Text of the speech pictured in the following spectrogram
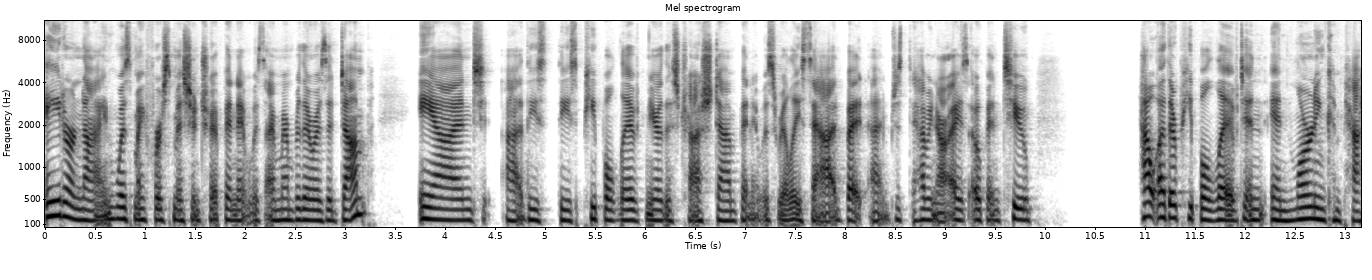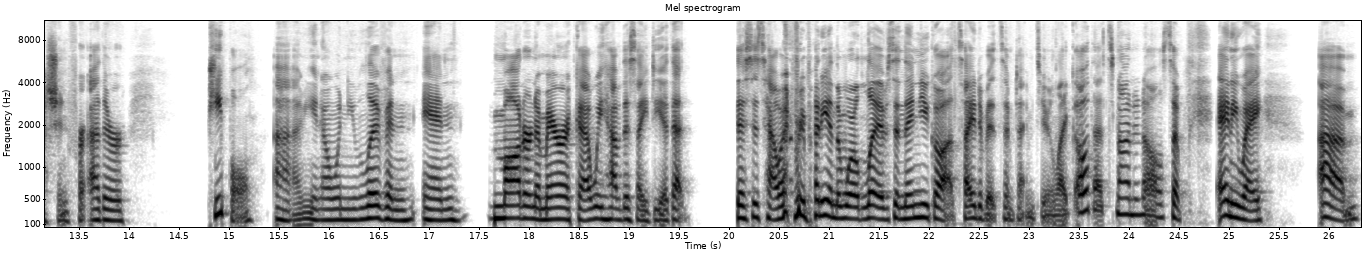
eight or nine was my first mission trip, and it was I remember there was a dump, and uh, these these people lived near this trash dump, and it was really sad. But um, just having our eyes open to how other people lived and and learning compassion for other people. Uh, you know, when you live in in modern America, we have this idea that this is how everybody in the world lives, and then you go outside of it. Sometimes you're like, oh, that's not at all. So anyway. Um,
